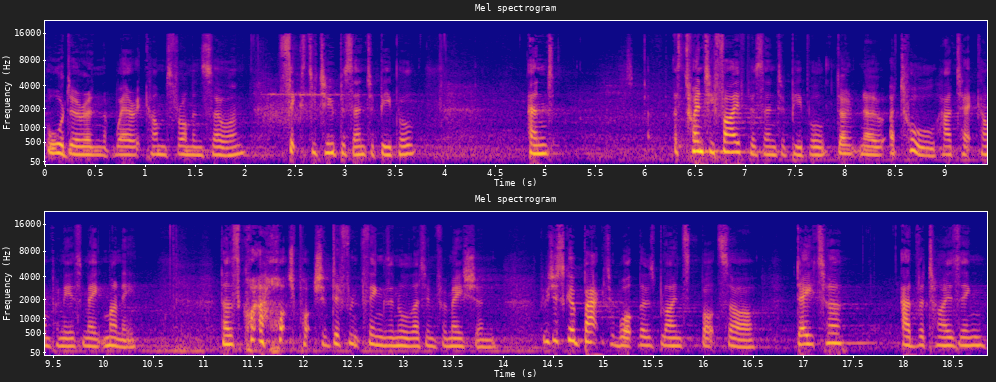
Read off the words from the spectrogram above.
order and where it comes from and so on. 62% of people. And 25% of people don't know at all how tech companies make money. Now, there's quite a hodgepodge of different things in all that information. If we just go back to what those blind spots are data, advertising,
